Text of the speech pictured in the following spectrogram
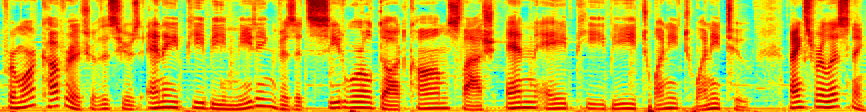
For more coverage of this year's NAPB meeting, visit seedworld.com slash NAPB 2022. Thanks for listening.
